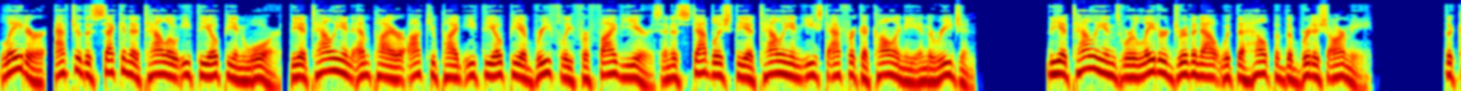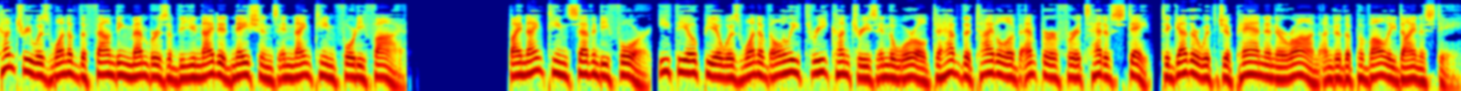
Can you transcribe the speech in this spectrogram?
Later, after the Second Italo-Ethiopian War, the Italian Empire occupied Ethiopia briefly for five years and established the Italian East Africa Colony in the region. The Italians were later driven out with the help of the British Army. The country was one of the founding members of the United Nations in 1945. By 1974, Ethiopia was one of only three countries in the world to have the title of emperor for its head of state, together with Japan and Iran under the Pahlavi dynasty.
